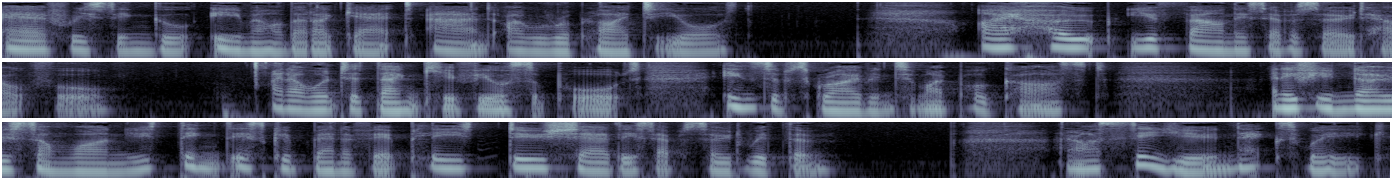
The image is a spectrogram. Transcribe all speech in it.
every single email that I get, and I will reply to yours. I hope you found this episode helpful, and I want to thank you for your support in subscribing to my podcast. And if you know someone you think this could benefit, please do share this episode with them and I'll see you next week.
